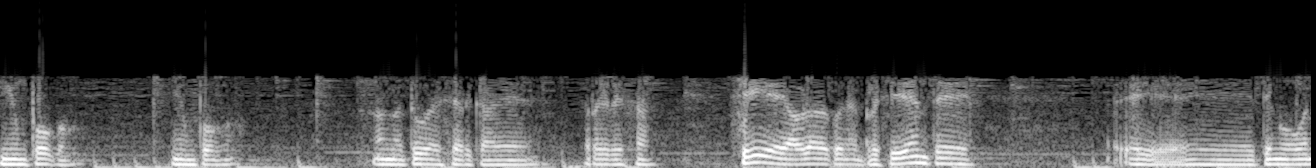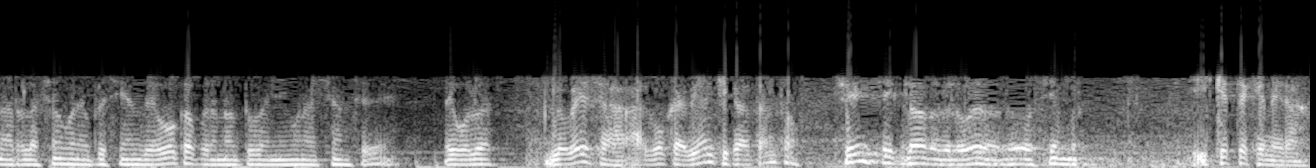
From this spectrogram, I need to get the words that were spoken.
ni un poco, ni un poco. No, no tuve cerca de, de regresar. Sí, he hablado con el presidente, eh, tengo buena relación con el presidente de Boca, pero no tuve ninguna chance de, de volver. ¿Lo ves a- al Boca de Bianchi cada tanto? Sí, sí, claro que lo veo, lo veo siempre. ¿Y qué te genera?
